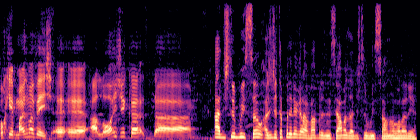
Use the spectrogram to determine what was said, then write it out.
Porque, mais uma vez, é, é, a lógica da. A distribuição, a gente até poderia gravar presencial, mas a distribuição não rolaria.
